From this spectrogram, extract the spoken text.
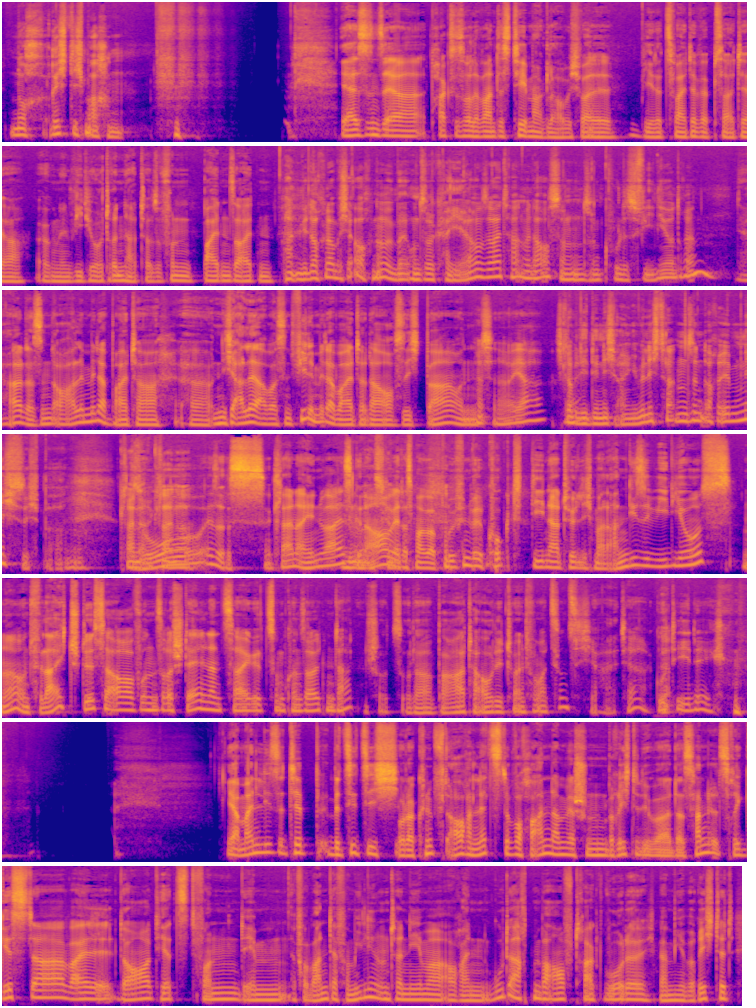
noch richtig machen? Ja, es ist ein sehr praxisrelevantes Thema, glaube ich, weil jede zweite Webseite ja irgendein Video drin hat, also von beiden Seiten. Hatten wir doch, glaube ich, auch, ne? Bei unserer Karriereseite hatten wir da auch so ein, so ein cooles Video drin. Ja, da sind auch alle Mitarbeiter, äh, nicht alle, aber es sind viele Mitarbeiter da auch sichtbar und ja. Äh, ja ich glaube, die, die nicht eingewilligt hatten, sind auch eben nicht sichtbar. Ne? Kleiner, so kleiner, ist es. Ein kleiner Hinweis, Hinweis genau. Wer genau. das mal überprüfen will, guckt die natürlich mal an, diese Videos. Ne? Und vielleicht stößt er auch auf unsere Stellenanzeige zum Consultant Datenschutz oder Berater Auditor Informationssicherheit. Ja, gute ja. Idee. Ja, mein Lesetipp bezieht sich oder knüpft auch an letzte Woche an. Da haben wir schon berichtet über das Handelsregister, weil dort jetzt von dem Verband der Familienunternehmer auch ein Gutachten beauftragt wurde. Wir haben hier berichtet,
